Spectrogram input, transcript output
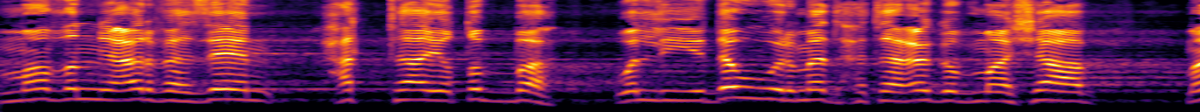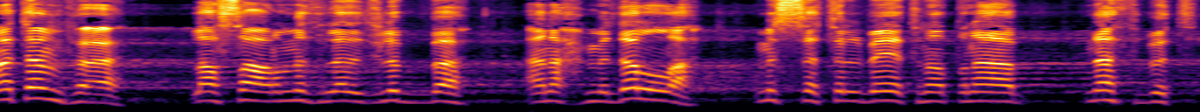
ما ظن يعرفه زين حتى يطبه. واللي يدور مدحته عقب ما شاب ما تنفعه لا صار مثل الجلبة. أنا أحمد الله مسة البيت نطناب. نثبت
